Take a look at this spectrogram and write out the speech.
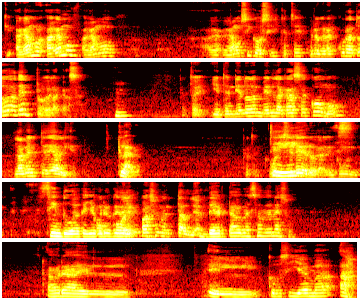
que hagamos, hagamos, hagamos, hagamos psicosis, ¿cachai? Pero que transcurra todo adentro de la casa, mm, ¿cachai? Y entendiendo también la casa como la mente de alguien, claro, ¿cachai? Como Sí. el cerebro de alguien, como, un- sin duda que yo como- creo que como el espacio mental de alguien. de haber estado pensando en eso. Ahora el, el ¿cómo se llama? Ah,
